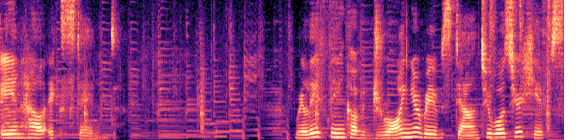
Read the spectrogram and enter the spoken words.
Inhale, extend. Really think of drawing your ribs down towards your hips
